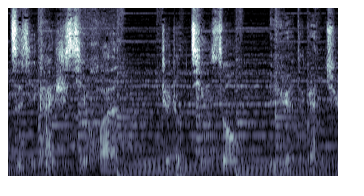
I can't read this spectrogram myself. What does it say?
自己开始喜欢这种轻松愉悦的感觉。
